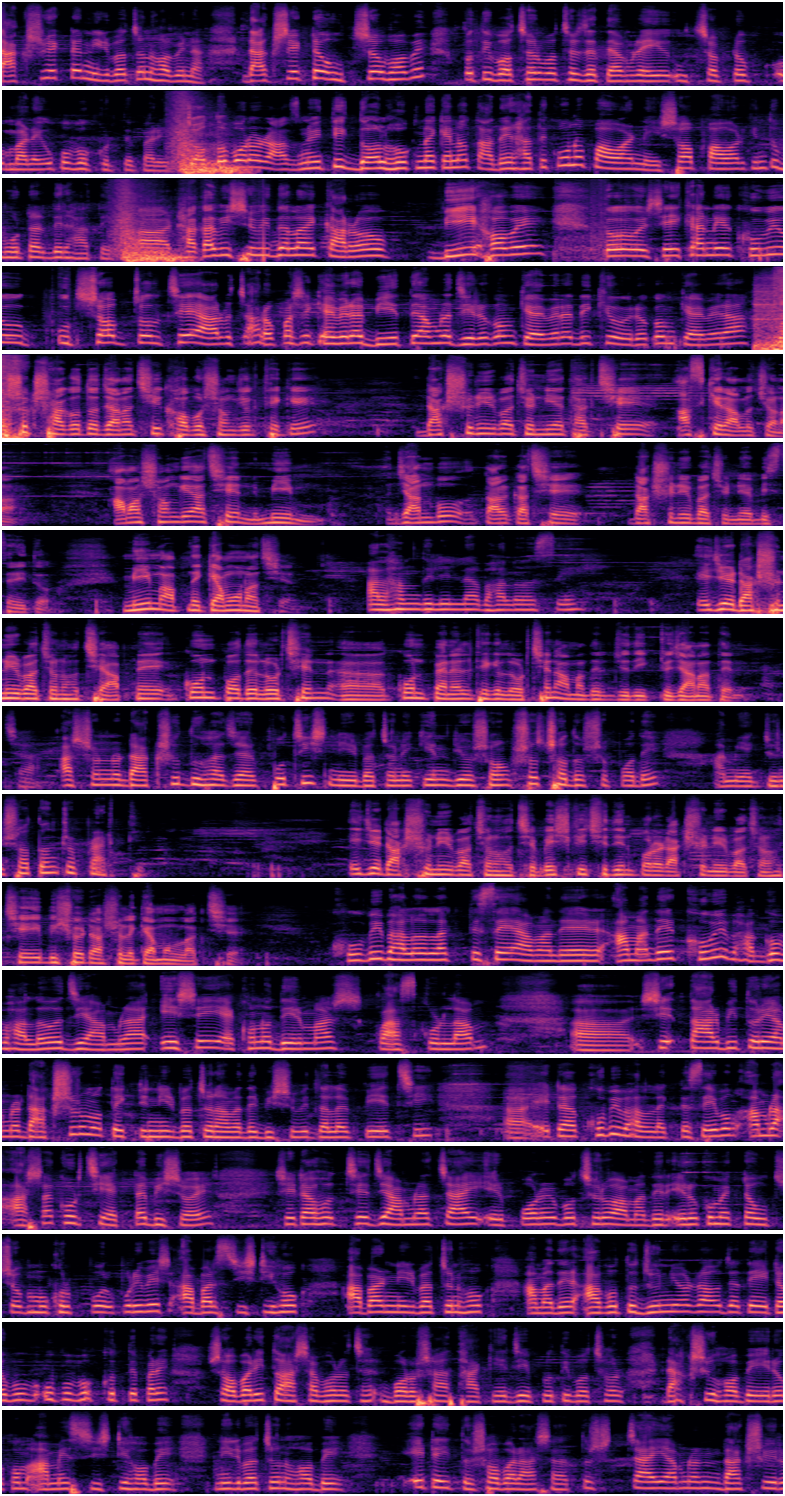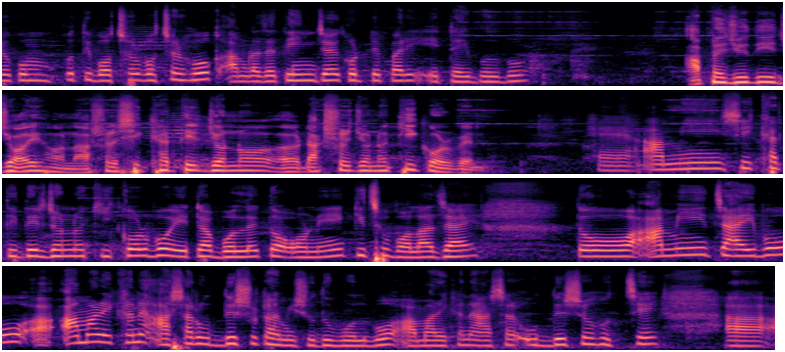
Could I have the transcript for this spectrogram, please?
ডাকসু একটা নির্বাচন হবে না, ডাকসু একটা উৎসব হবে, প্রতি বছর বছর যাতে আমরা এই উৎসবটা মানে উপভোগ করতে পারি। যত বড় রাজনৈতিক দল হোক না কেন, তাদের হাতে কোনো পাওয়ার নেই, সব পাওয়ার কিন্তু ভোটারদের হাতে। ঢাকা বিশ্ববিদ্যালয়ে কারও বিয়ে হবে, তো সেইখানে খুবই উৎসব চলছে, আর চারপাশে ক্যামেরা, বিয়েতে আমরা যেরকম ক্যামেরা দেখি ওই রকম ক্যামেরা। দর্শক, স্বাগত জানাচ্ছি খবর সংযোগ থেকে। ডাকসু নির্বাচন নিয়ে থাকছে আজকের আলোচনা। আমার সঙ্গে আছেন মিম। জানব তার কাছে ডাকসু নির্বাচন নিয়ে বিস্তারিত। মিম আপনি কেমন আছেন? আলহামদুলিল্লাহ ভালো আছি। এই যে ডাকসু নির্বাচন হচ্ছে আপনি কোন পদে লড়ছেন কোন প্যানেল থেকে লড়ছেন আমাদের যদি একটু জানাতেন। আচ্ছা আসন্ন ডাকসু দু হাজার পঁচিশ নির্বাচনে কেন্দ্রীয় সংসদ সদস্য পদে আমি একজন স্বতন্ত্র প্রার্থী। এই যে ডাকসু নির্বাচন হচ্ছে বেশ কিছুদিন পরে ডাকসু নির্বাচন হচ্ছে এই বিষয়টা আসলে কেমন লাগছে? খুবই ভালো লাগতেছে। আমাদের আমাদের খুবই ভাগ্য ভালো যে আমরা এসেই এখনও দেড় মাস ক্লাস করলাম। সে, তার ভিতরে আমরা ডাকসুর মতো একটি নির্বাচন আমাদের বিশ্ববিদ্যালয়ে পেয়েছি। এটা খুবই ভালো লাগতেছে এবং আমরা আশা করছি একটা বিষয়, সেটা হচ্ছে যে আমরা চাই এর পরের বছরও আমাদের এরকম একটা উৎসব মুখর পরিবেশ আবার সৃষ্টি হোক, আবার নির্বাচন হোক। আমাদের আগত জুনিয়ররাও যাতে এটা উপভোগ করতে পারে, সবারই তো আশা ভরসা ভরসা থাকে যে প্রতি বছর ডাকসু হবে, এরকম আমেজ সৃষ্টি হবে, নির্বাচন হবে। এটাই তো সবার আশা। তো চাই আমরা ডাকসু এরকম প্রতি বছর বছর হোক আমরা যাতে এনজয় করতে পারি এটাই বলব। আপনি যদি জয় হন আসলে শিক্ষার্থীর জন্য ডাকসুর জন্য কি করবেন? হ্যাঁ আমি শিক্ষার্থীদের জন্য কি করব এটা বললে তো অনেক কিছু বলা যায়। তো আমি চাইব আমার এখানে আসার উদ্দেশ্যটা আমি শুধু বলব। আমার এখানে আসার উদ্দেশ্য হচ্ছে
